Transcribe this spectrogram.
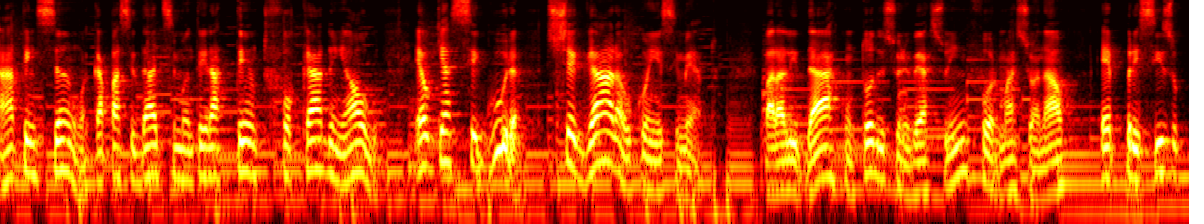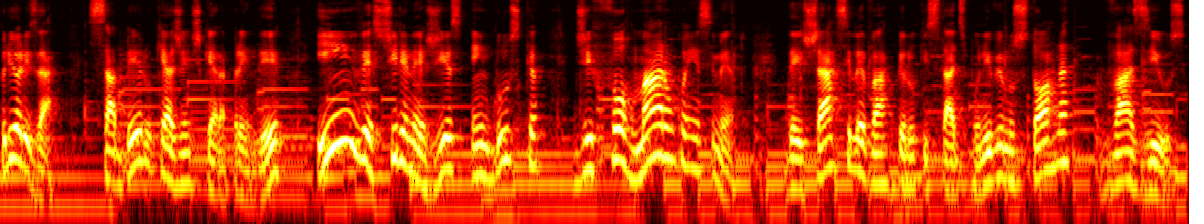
A atenção, a capacidade de se manter atento, focado em algo, é o que assegura chegar ao conhecimento. Para lidar com todo esse universo informacional, é preciso priorizar, saber o que a gente quer aprender e investir energias em busca de formar um conhecimento. Deixar-se levar pelo que está disponível nos torna vazios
